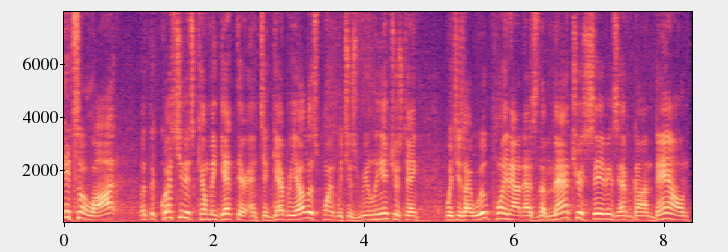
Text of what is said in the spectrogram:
It's a lot, but the question is can we get there? And to Gabriela's point, which is really interesting, which is I will point out as the mattress savings have gone down,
